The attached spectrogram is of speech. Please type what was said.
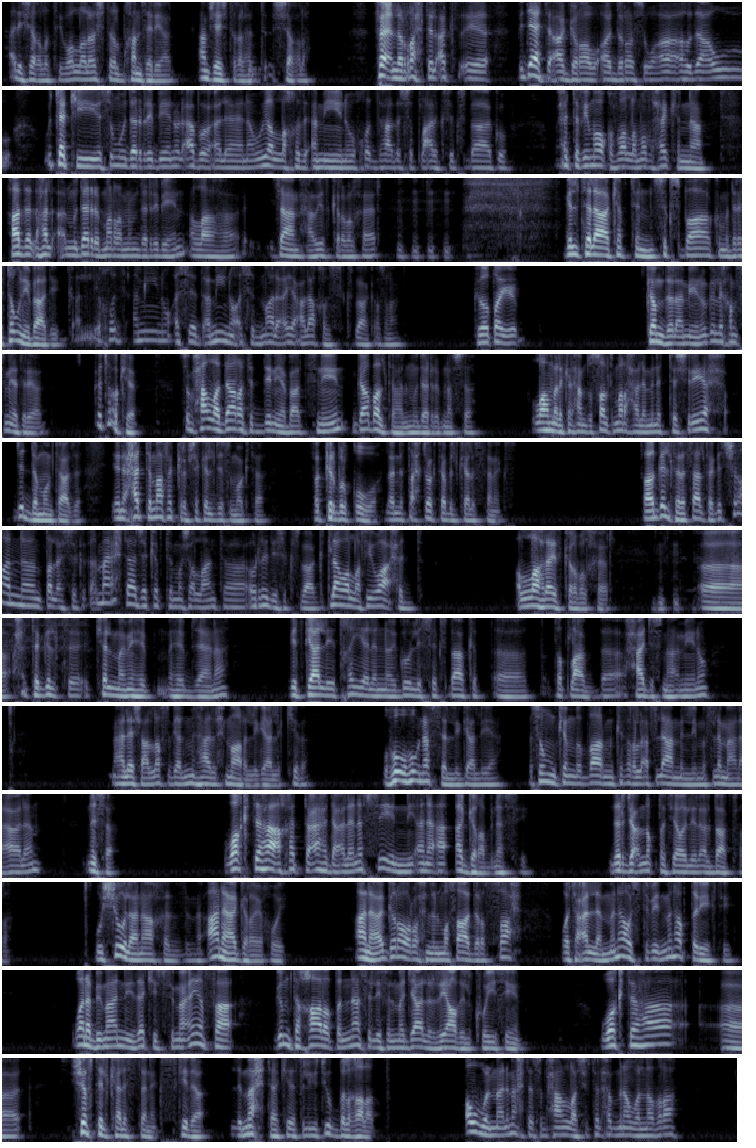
هذه شغلتي. والله لو أشتغل بخمسة ريال أهم شيء أشتغل الشغلة. فعلا رحت الأكثر إيه، بديت أقرأ وأدرس وهذا و... وتكيس ومدربين ولعبوا علينا ويلا خذ أمين وخذ هذا إيش يطلع لك six pack. وحتى في موقف والله مضحك إنه هذا المدرب مرة من المدربين الله يسامحه ويذكره بالخير. قلت له كابتن six pack ومدري توني بادي قال لي خذ amino acid amino acid ما له أي علاقة بال six pack أصلا. قلت له طيب كم ذا الأمين؟ وقال لي 500 ريال. قلت okay. سبحان الله دارت الدنيا بعد سنين قابلتها المدرب نفسه. اللهم لك الحمد وصلت مرحلة من التشريح جدا ممتازة. يعني حتى ما أفكر بشكل الجسم وقتها. فكر بالقوة لأني طحت وقتها بال calisthenics فقلت له سألته قلت شلون نطلع سكس قال ما يحتاج يا كابتن ما شاء الله أنت already six pack قلت لا والله في واحد. الله لا يذكره بالخير. آه حتى قلت كلمة ما هي ما هي بزينة. قلت قال لي تخيل إنه يقول لي six pack آه تطلع بحاجة اسمها أمينو. معليش على اللفظ قال من هذا الحمار اللي قال لك كذا. وهو هو نفسه اللي قال لي إياه. بس هو ممكن بالظاهر من كثر الأفلام اللي مفلمها العالم نسى. وقتها أخذت عهد على نفسي إني أنا اقرا بنفسي نرجع لنقطة يا ولي الألباب ترى. وشو أنا اخذ أنا أقرأ يا أخوي. أنا أقرأ وأروح للمصادر الصح وأتعلم منها وأستفيد منها بطريقتي. وأنا بما إني ذكي اجتماعيا فقمت أخالط الناس اللي في المجال الرياضي الكويسين. وقتها آه شفت الكالستنكس كذا لمحتها كذا في اليوتيوب بالغلط. أول ما لمحتها سبحان الله شفت الحب من أول نظرة؟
